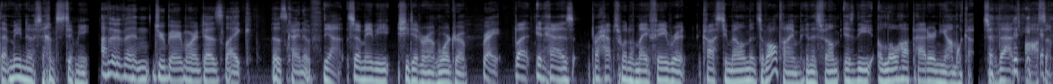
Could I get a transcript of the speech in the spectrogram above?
That made no sense to me. Other than Drew Barrymore does like those kind of Yeah, so maybe she did her own wardrobe. right. But it has perhaps one of my favorite costume elements of all time in this film is the aloha pattern yarmulke. So that's awesome.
